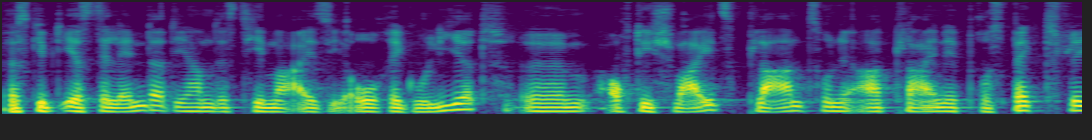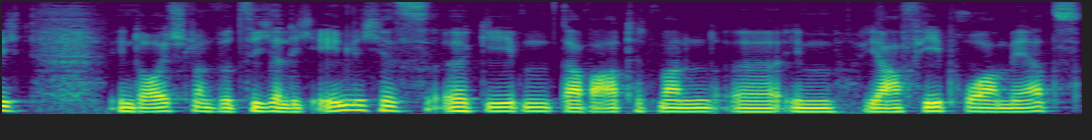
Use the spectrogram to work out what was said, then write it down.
Es gibt erste Länder, die haben das Thema ICO reguliert. Ähm, auch die Schweiz plant so eine Art kleine Prospektpflicht. In Deutschland wird sicherlich Ähnliches äh, geben da wartet man äh, im Jahr Februar, März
